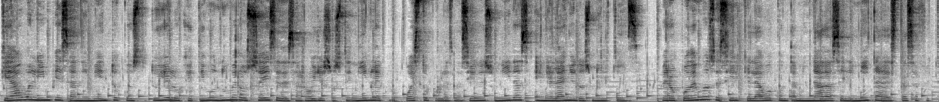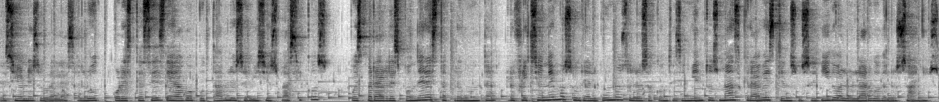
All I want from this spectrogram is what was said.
que agua limpia y saneamiento constituye el objetivo número 6 de desarrollo sostenible propuesto por las Naciones Unidas en el año 2015. Pero podemos decir que el agua contaminada se limita a estas afectaciones sobre la salud por escasez de agua potable o servicios básicos? Pues para responder a esta pregunta, reflexionemos sobre algunos de los acontecimientos más graves que han sucedido a lo largo de los años.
